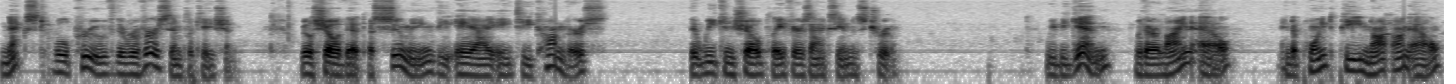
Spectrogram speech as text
Next, we'll prove the reverse implication. We'll show that assuming the AIAT converse, that we can show Playfair's axiom is true. We begin with our line L and a point P not on L.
